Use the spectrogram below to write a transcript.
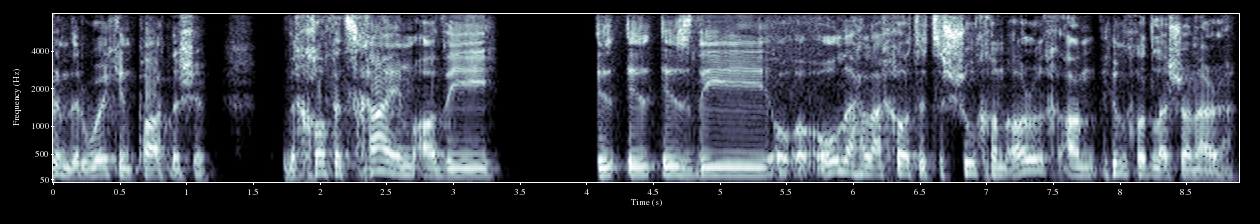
him that work in partnership. The Chofetz Chaim are the, is, is the, all the halachot, it's a Shulchan Aruch on Hilchot Lashon Hara.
